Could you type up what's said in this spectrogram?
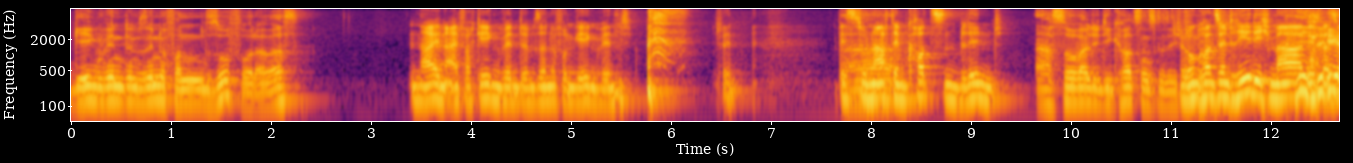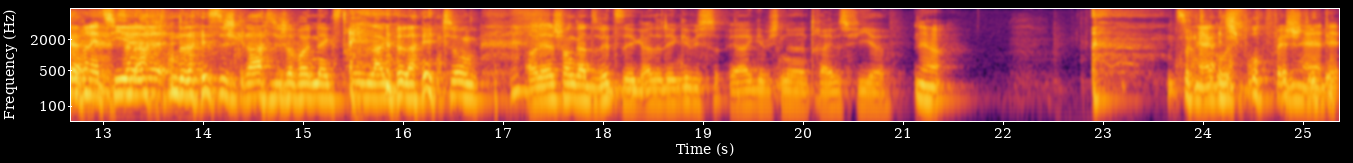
Gegenwind im Sinne von Suff oder was? Nein, einfach Gegenwind im Sinne von Gegenwind. Bist Ah. du nach dem Kotzen blind? Ach so, weil du die Kotzen ins Gesicht Junge, konzentrier dich mal. Wir versuchen jetzt Sind hier. 38 Grad, ich habe heute eine extrem lange Leitung. Aber der ist schon ganz witzig. Also den gebe ich, ja, gebe ich eine 3 bis 4. Ja, So ja gut. Spruch Ja, verstehen. der,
